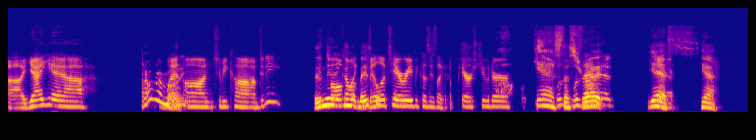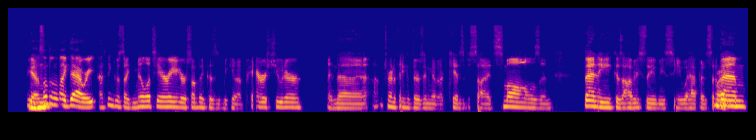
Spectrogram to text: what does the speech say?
Uh, yeah, yeah. I don't remember. Went on to become. Did he Didn't he become a like baseball military because he's like a parachuter? player? Yes, was that's was right. that? Yes, yeah. Yeah, Mhm. something like that. Where he, I think it was like military or something because he became a parachuter. And then I'm trying to think if there's any other kids besides Smalls and Benny because obviously we see what happens to Right. them.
